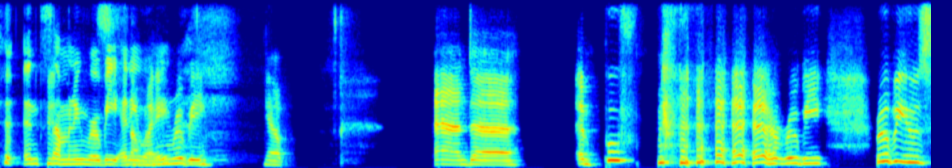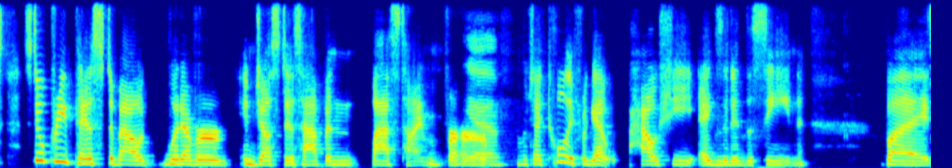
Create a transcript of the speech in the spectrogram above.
and summoning Ruby anyway. Summoning Ruby. Yep. And uh and poof. Ruby Ruby who's still pretty pissed about whatever injustice happened last time for her, Yeah. which I totally forget how she exited the scene. But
